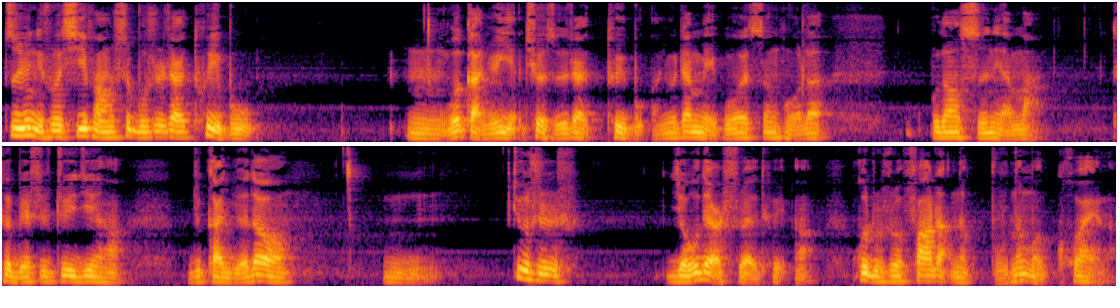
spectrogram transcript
至于你说西方是不是在退步？嗯，我感觉也确实在退步，因为在美国生活了不到十年嘛，特别是最近哈，就感觉到，嗯，就是有点衰退啊，或者说发展的不那么快了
